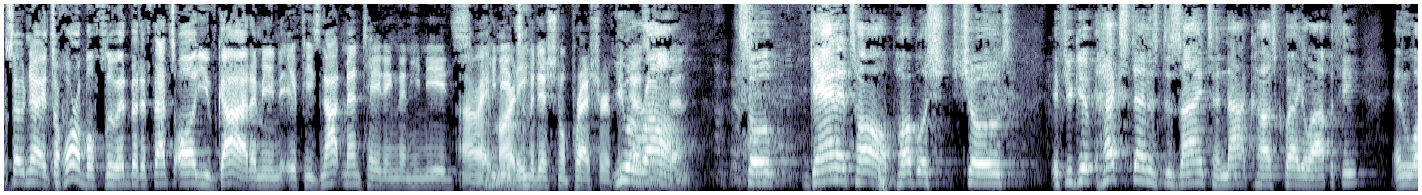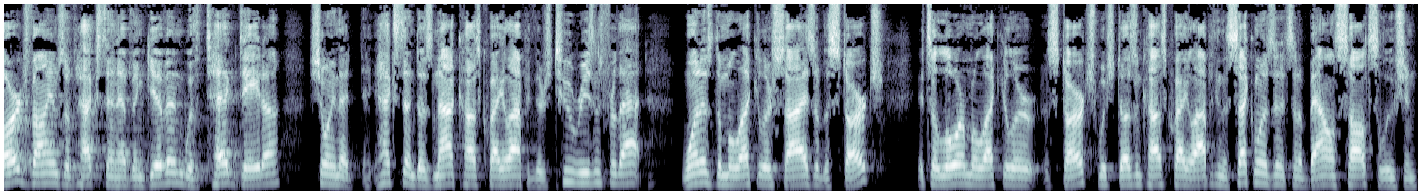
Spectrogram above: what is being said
So no, it's a horrible fluid. But if that's all you've got, I mean, if he's not mentating, then he needs All right, he Marty. needs some additional pressure. If he You are doesn't, wrong. then- So Gan et al. published shows if you give Hexten is designed to not cause coagulopathy, and large volumes of Hexten have been given with TEG data showing that Hexten does not cause coagulopathy. There's two reasons for that. One is the molecular size of the starch. It's a lower molecular starch, which doesn't cause coagulopathy. And the second one is that it's in a balanced salt solution.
